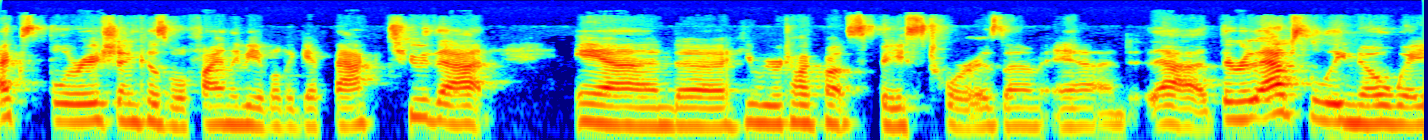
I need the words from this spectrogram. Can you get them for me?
exploration because we'll finally be able to get back to that. And uh, we were talking about space tourism, and uh, there's absolutely no way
